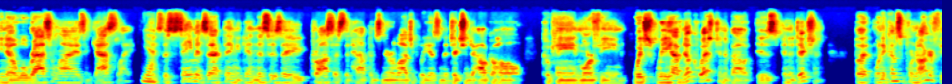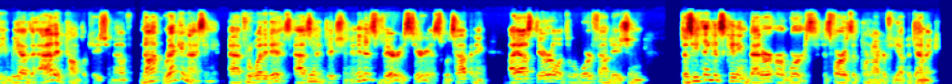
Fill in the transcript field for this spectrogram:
you know, will rationalize and gaslight. Yeah. It's the same exact thing. Again, this is a process that happens neurologically as an addiction to alcohol, cocaine, morphine, which we have no question about is an addiction. But when it comes to pornography, we have the added complication of not recognizing it for what it is as yeah. an addiction. And it is very serious what's happening. I asked Daryl at the Reward Foundation, does he think it's getting better or worse as far as the pornography epidemic?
